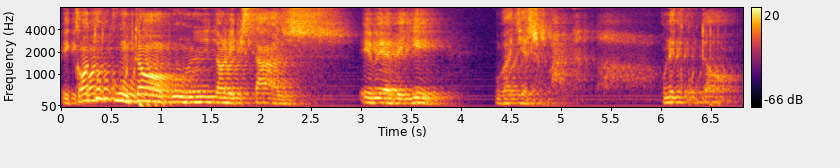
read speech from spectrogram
Et quand on contemple, on est dans l'extase, émerveillé, on va dire Subhanallah, on est content.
